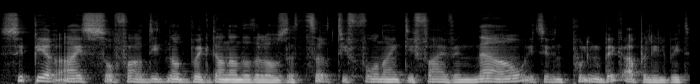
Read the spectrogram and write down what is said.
CPRI so far did not break down under the lows at 34.95 and now it's even pulling back up a little bit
